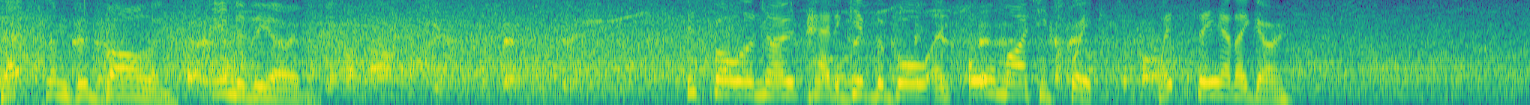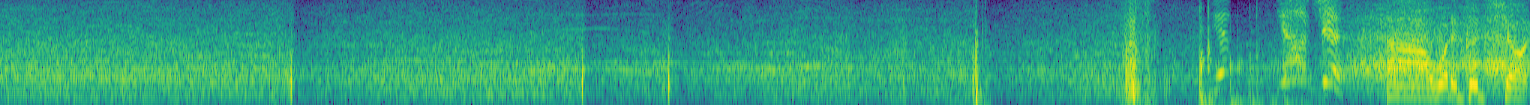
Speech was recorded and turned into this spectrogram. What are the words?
That's some good bowling. End of the over. Tima now, 273. This bowler knows how to give the ball an almighty tweak. Let's see how they go. Yep. Gotcha! Ah, what a good shot.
